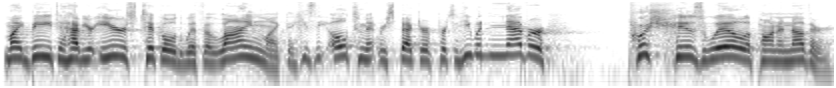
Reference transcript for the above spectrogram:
might be to have your ears tickled with a line like that, he's the ultimate respecter of person. He would never push his will upon another.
